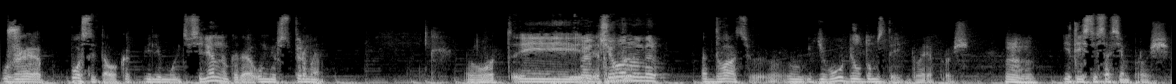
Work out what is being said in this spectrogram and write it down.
уже после того, как ввели мультивселенную, когда умер Супермен. Вот. И От чего он умер? От 20. Его убил Думсдей, говоря проще. Угу. Это если совсем проще.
